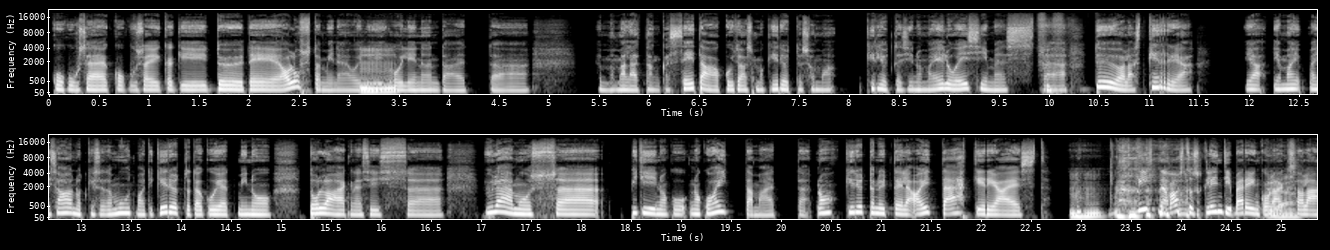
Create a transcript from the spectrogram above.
kogu see, kogu see ikkagi töötee alustamine oli mm, -hmm. oli nõnda, et äh, ma mäletan ka seda, kuidas ma kirjutas oma kirjutasin oma elu esimest äh, tööalast kirja ja, ja ma ei, ma ei saanudki seda muud moodi kirjutada, kui et minu tolleaegne siis äh, ülemus äh, pidi nagu, nagu aitama, et noh, kirjuta nüüd teile aitäh kirja eest mm. -hmm. lihtne vastus kliendipäringule, eks ole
